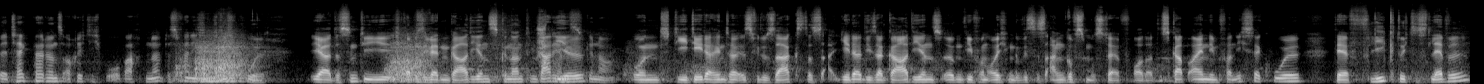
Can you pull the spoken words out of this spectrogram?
Attack-Patterns auch richtig beobachten. Ne? Das fand ich richtig cool. Ja, das sind die, ich glaube, sie werden Guardians genannt im Guardians, Spiel. genau. Und die Idee dahinter ist, wie du sagst, dass jeder dieser Guardians irgendwie von euch ein gewisses Angriffsmuster erfordert. Es gab einen, den fand ich sehr cool, der fliegt durch das Level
